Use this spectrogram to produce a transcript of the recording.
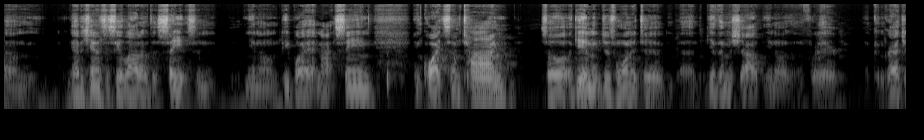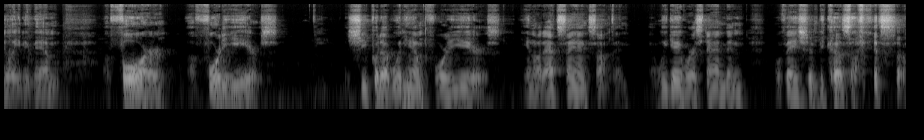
um, got a chance to see a lot of the saints and, you know, people I had not seen in quite some time. So again, just wanted to uh, give them a shout, you know, for their congratulating them for uh, 40 years. She put up with him 40 years. You know, that's saying something. We gave her a standing ovation because of it. So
